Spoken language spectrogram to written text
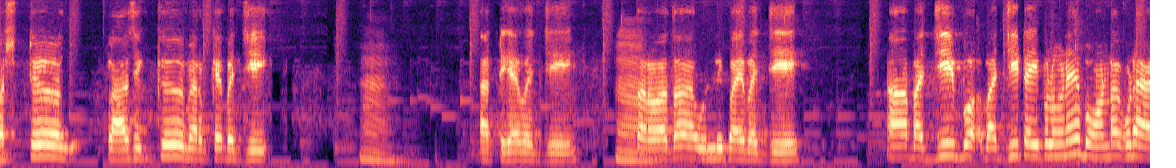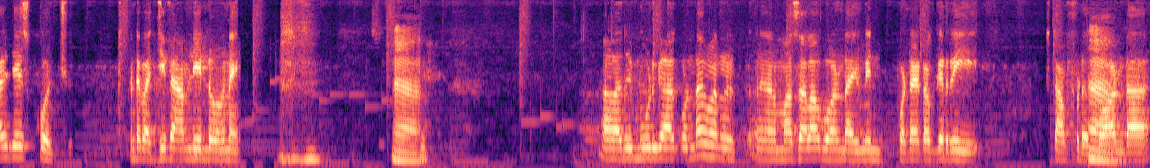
ఫస్ట్ క్లాసిక్ మిరపకాయ బజ్జీ అరటికాయ బజ్జీ తర్వాత ఉల్లిపాయ బజ్జీ. ఆ బజ్జీ బజ్జీ టైప్లోనే బోండా కూడా యాడ్ చేసుకోవచ్చు. అంటే బజ్జీ ఫ్యామిలీలోనే అది మూడు కాకుండా మన masala bonda I mean potato curry stuffed. Bonda.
